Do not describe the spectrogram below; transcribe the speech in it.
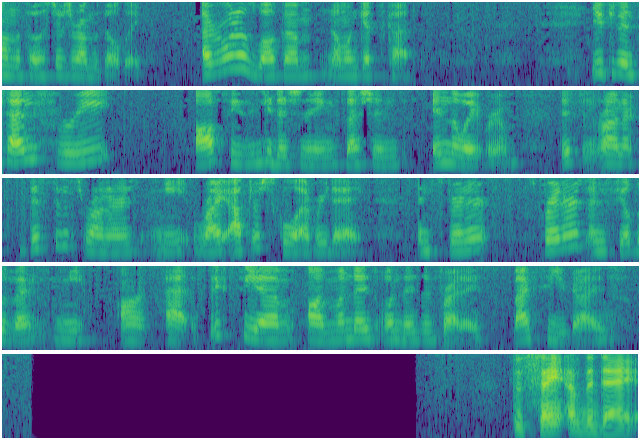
on the posters around the building. Everyone is welcome, no one gets cut. You can attend free off-season conditioning sessions in the weight room. Distant runner, distance runners meet right after school every day, and sprinter, sprinters and field events meet on, at 6 p.m. on Mondays, Wednesdays, and Fridays. Back to you guys. The saint of the day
